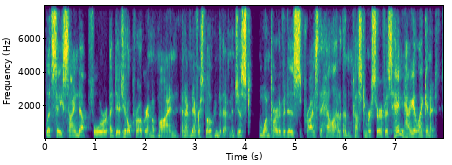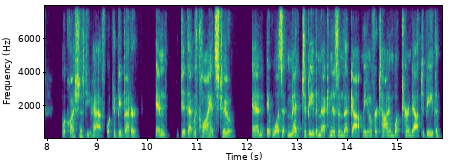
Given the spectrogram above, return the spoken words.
let's say signed up for a digital program of mine and i've never spoken to them. And just one part of it is surprise the hell out of them customer service. Hey how you liking it? What questions do you have? What could be better and did that with clients too. And it wasn't meant to be the mechanism that got me over time what turned out to be the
